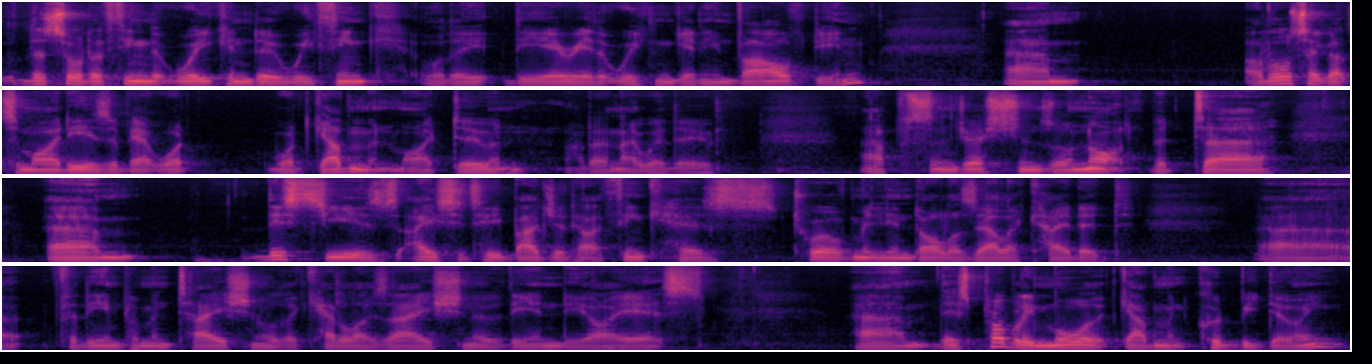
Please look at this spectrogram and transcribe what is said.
the sort of thing that we can do, we think, or the, the area that we can get involved in. Um, I've also got some ideas about what, what government might do, and I don't know whether up for suggestions or not. But uh, um, this year's ACT budget, I think, has $12 million allocated uh, for the implementation or the catalysation of the NDIS. Um, there's probably more that government could be doing.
